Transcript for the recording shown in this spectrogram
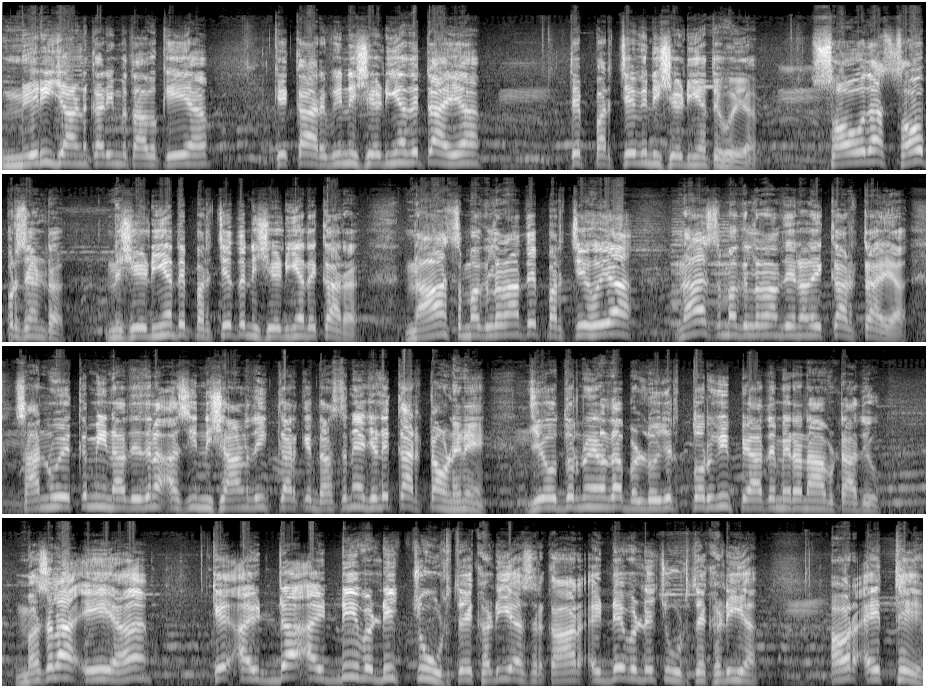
ਮੇਰੀ ਜਾਣਕਾਰੀ ਮੁਤਾਬਕ ਇਹ ਆ ਕਿ ਘਰ ਵੀ ਨਸ਼ੇੜੀਆਂ ਦੇ ਢਾਏ ਆ ਤੇ ਪਰਚੇ ਵੀ ਨਸ਼ੇੜੀਆਂ ਤੇ ਹੋਏ ਆ। 100 ਦਾ 100% ਨਸ਼ੇੜੀਆਂ ਤੇ ਪਰਚੇ ਤੇ ਨਸ਼ੇੜੀਆਂ ਦੇ ਘਰ। ਨਾ ਸਮਗਲਰਾਂ ਤੇ ਪਰਚੇ ਹੋਇਆ ਨਾ ਸਮਗਲਰਾਂ ਦੇ ਨਾਲ ਇਹ ਘਰ ਢਾਇਆ ਸਾਨੂੰ ਇੱਕ ਮਹੀਨਾ ਦੇ ਦੇਣਾ ਅਸੀਂ ਨਿਸ਼ਾਨਦੇਹੀ ਕਰਕੇ ਦੱਸਨੇ ਆ ਜਿਹੜੇ ਘਰ ਢਾਉਣੇ ਨੇ। ਜੇ ਉਧਰ ਨੂੰ ਇਹਨਾਂ ਦਾ ਬਲਡੋਜ਼ਰ ਤੁਰ ਵੀ ਪਿਆ ਤੇ ਮੇਰਾ ਨਾਮ ਵਟਾ ਦਿਓ। ਮਸਲਾ ਇਹ ਆ ਕਿ ਐਡਾ, ਐਡੀ ਵੱਡੀ ਝੂਠ ਤੇ ਖੜੀ ਆ ਸਰਕਾਰ, ਐਡੇ ਵੱਡੇ ਝੂਠ ਤੇ ਖੜੀ ਆ। ਔਰ ਇੱਥੇ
